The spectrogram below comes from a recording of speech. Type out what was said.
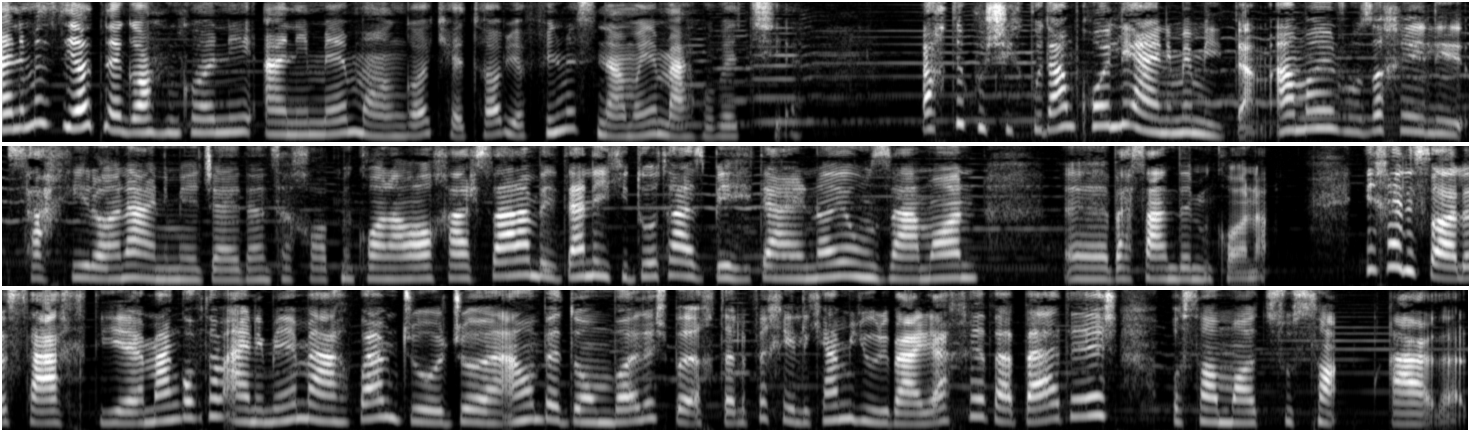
انیمه زیاد نگاه می‌کنی؟ انیمه مانگا کتاب یا فیلم سینمای محبوبت چیه؟ وقتی کوچیک بودم کلی انیمه می‌دیدم اما این روزا خیلی سخیرانه انیمه جدید انتخاب می‌کنم. و آخر سرم به دیدن یکی دو تا از بهترینای اون زمان بسنده می‌کنم. این خیلی سوال سختیه. من گفتم انیمه محبوبم جوجو اما به دنبالش با اختلاف خیلی کم یوری بریخه و بعدش اوساماتسوسان قرار داره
